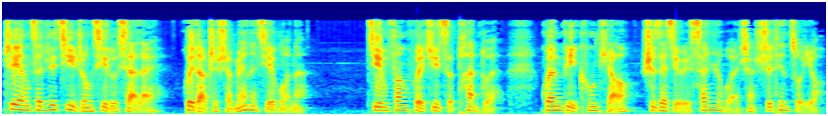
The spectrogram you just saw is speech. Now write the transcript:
这样在日记中记录下来，会导致什么样的结果呢？警方会据此判断，关闭空调是在九月三日晚上十点左右，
